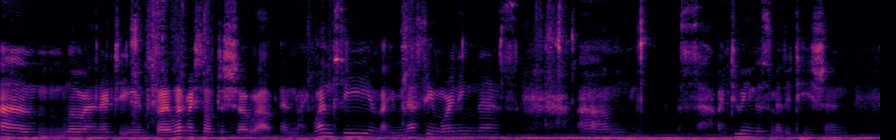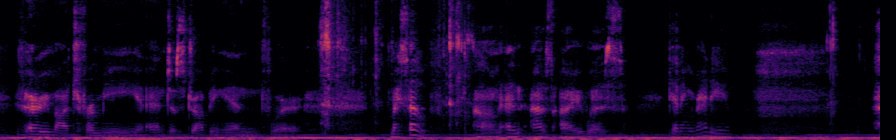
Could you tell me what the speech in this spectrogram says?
um, low energy, and so I let myself just show up in my onesie and my messy morningness. Um, so I'm doing this meditation very much for me and just dropping in for myself. Um, and as I was getting ready,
